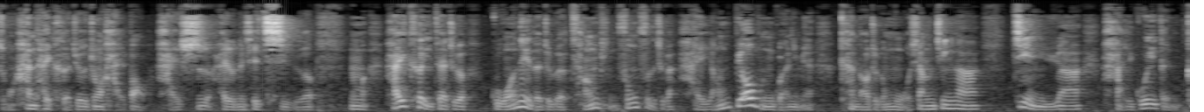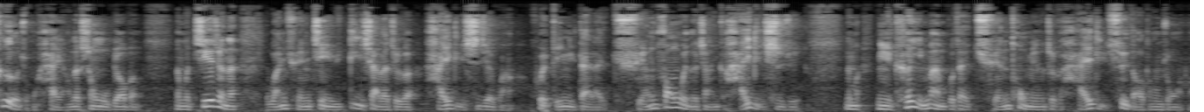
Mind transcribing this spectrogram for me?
这种憨态可掬的这种海豹、海狮，还有那些企鹅。那么还可以在这个国内的这个藏品丰富的这个海洋标本馆里面，看到这个抹香鲸啊、剑鱼啊、海龟等各种海洋的生物标本。那么接着呢，完全建于地下的这个海底世界馆。会给你带来全方位的这样一个海底视觉，那么你可以漫步在全透明的这个海底隧道当中啊，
